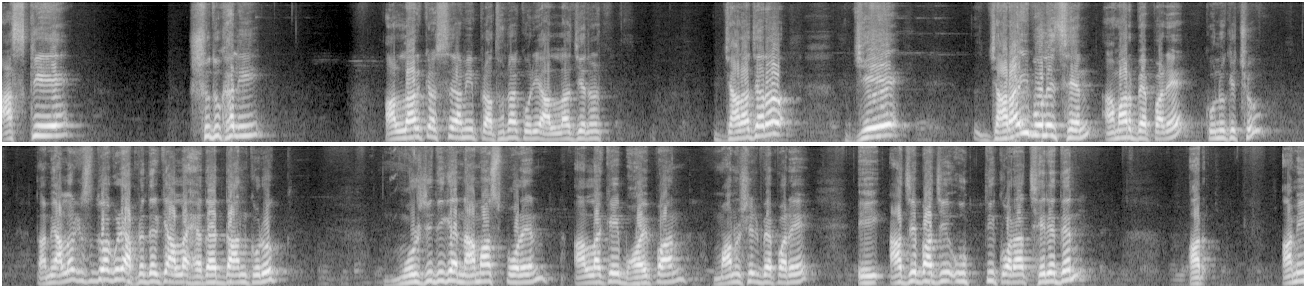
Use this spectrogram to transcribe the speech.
আজকে শুধু খালি আল্লাহর কাছে আমি প্রার্থনা করি, আল্লাহ যেন যারা যারা যে যারাই বলেছেন আমার ব্যাপারে কোনো কিছু তা আমি আল্লাহর কাছে দোয়া করি, আপনাদেরকে আল্লাহ হেদায়ত দান করুক। মসজিদে গিয়ে নামাজ পড়েন, আল্লাহকে ভয় পান, মানুষের ব্যাপারে এই আজে বাজে উক্তি করা ছেড়ে দেন। আর আমি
